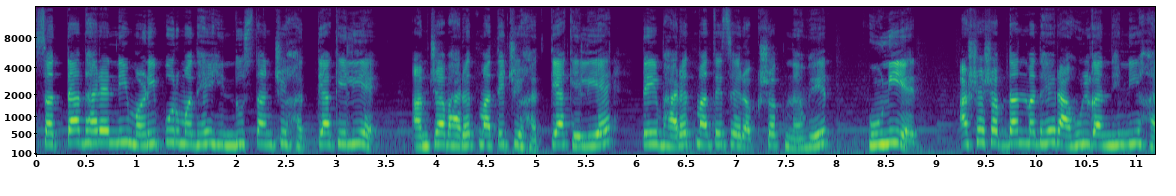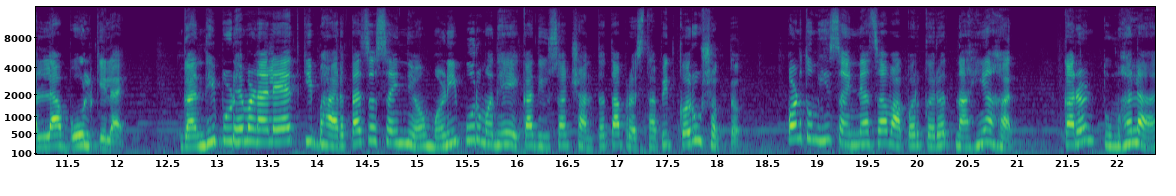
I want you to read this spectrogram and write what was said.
सत्ताधाऱ्यांनी मणिपूरमध्ये हिंदुस्थानची हत्या केली आहे. आमच्या भारत मातेची हत्या केली आहे. ते भारत मातेचे रक्षक नव्हेत हुनी आहेत. अशा शब्दांमध्ये राहुल गांधींनी हल्ला बोल केलाय. गांधी पुढे म्हणाले आहेत की भारताचं सैन्य मणिपूरमध्ये एका दिवसात शांतता प्रस्थापित करू शकतं. पण तुम्ही सैन्याचा वापर करत नाही आहात. कारण तुम्हाला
